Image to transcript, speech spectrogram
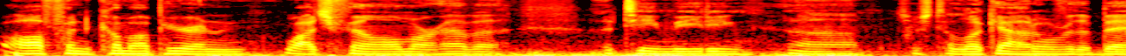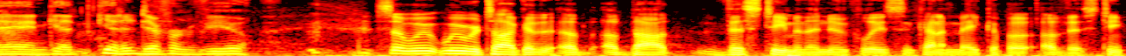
often come up here and watch film or have a, a team meeting uh, just to look out over the bay and get get a different view. So we, we were talking about this team and the nucleus and kind of makeup of, of, this team.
